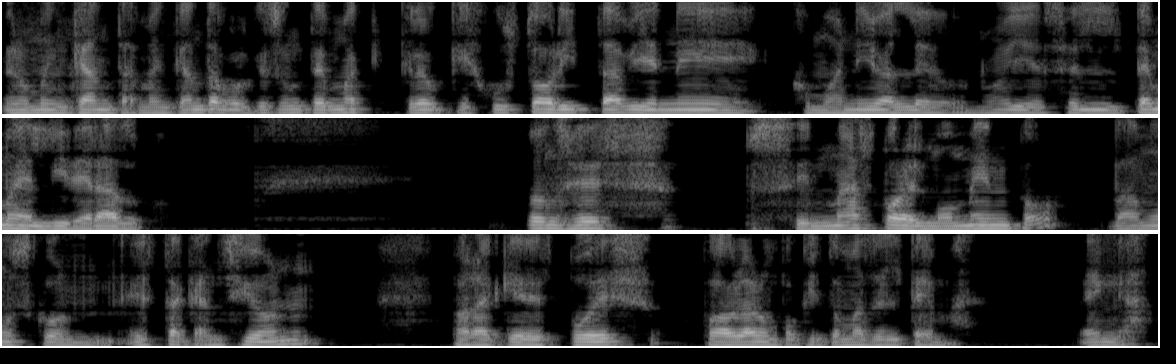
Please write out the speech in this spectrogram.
pero me encanta, me encanta porque es un tema que creo que justo ahorita viene como anillo al dedo, ¿no? Y es el tema del liderazgo. Entonces, sin más por el momento, vamos con esta canción para que después pueda hablar un poquito más del tema. Venga.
